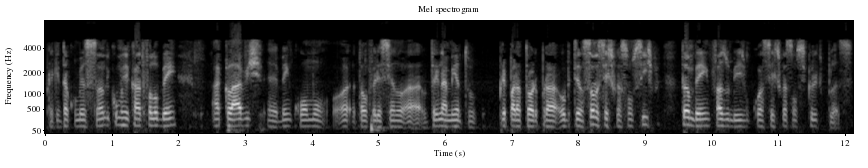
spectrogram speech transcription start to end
para quem está começando e como o Ricardo falou bem, a Claves, é, bem como está oferecendo o treinamento preparatório para obtenção da certificação CISP, também faz o mesmo com a certificação Security Plus.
